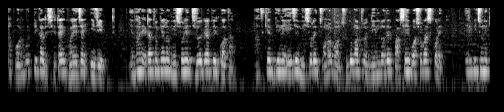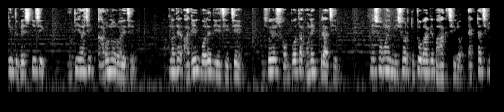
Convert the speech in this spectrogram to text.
আর পরবর্তীকালে সেটাই হয়ে যায় ইজিপ্ট। এবার এটা তো গেল মিশরের জিওগ্রাফির কথা। আজকের দিনে এই যে মিশরের জনগণ শুধুমাত্র নীল নদের পাশেই বসবাস করে, এর পিছনে কিন্তু বেশ কিছু ঐতিহাসিক কারণও রয়েছে। আপনাদের আগেই বলে দিয়েছি যে, মিশরের সভ্যতা অনেক প্রাচীন। সে সময় মিশর দুটো ভাগে ভাগ ছিল, একটা ছিল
